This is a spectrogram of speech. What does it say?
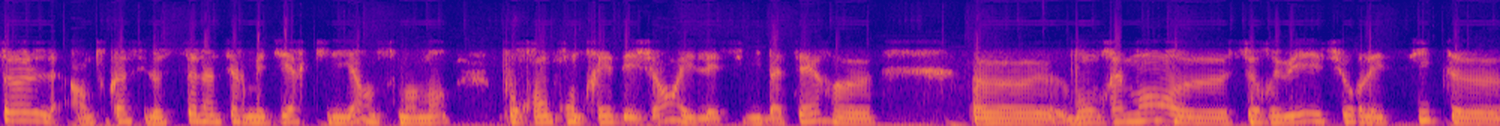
seule, en tout cas, c'est le seul intermédiaire qu'il y a en ce moment pour rencontrer des gens et les célibataires euh, euh, vont vraiment euh, se ruer sur les sites euh,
